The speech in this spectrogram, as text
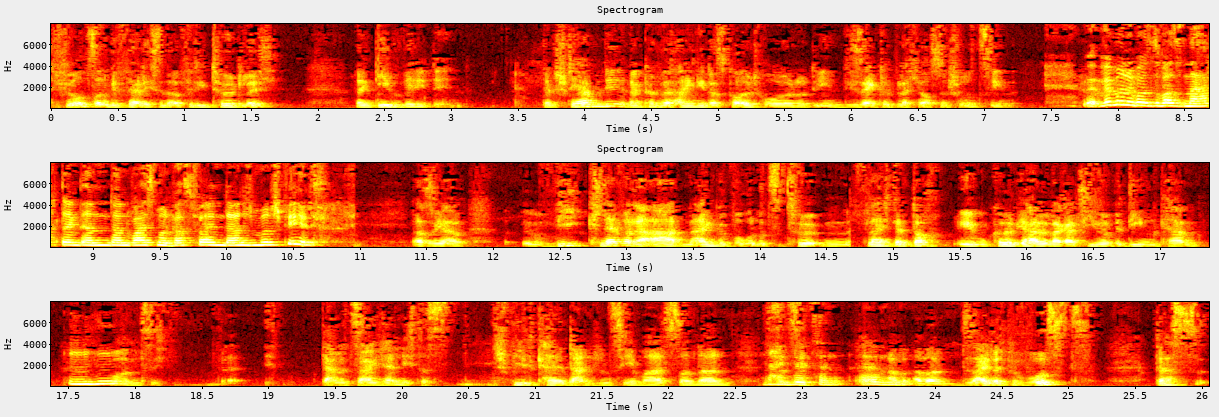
die für uns ungefährlich sind, aber für die tödlich. Dann geben wir die denen. Dann sterben die und dann können wir reingehen, das Gold holen und ihnen die Senkelbleche aus den Schuhen ziehen. Wenn man über sowas nachdenkt, dann, dann weiß man, was für einen Dungeon man spielt. Also ja, wie clevere Arten Eingeborene zu töten, vielleicht dann doch eben koloniale Narrative bedienen kann. Mhm. Und ich damit sage ich ja nicht, das spielt keine Dungeons jemals, sondern. Nein, Blödsinn. Ähm, aber, aber seid euch bewusst, dass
